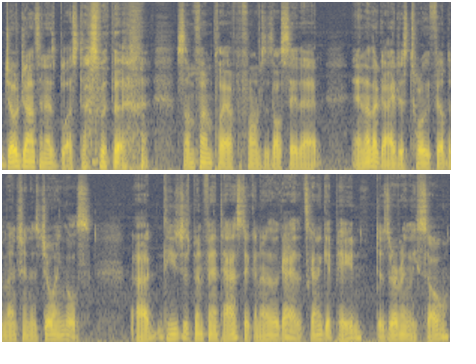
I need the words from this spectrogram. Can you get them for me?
Joe Johnson has blessed us with uh, some fun playoff performances. I'll say that. And another guy I just totally failed to mention is Joe Ingles. Uh, he's just been fantastic. Another guy that's going to get paid, deservingly so,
